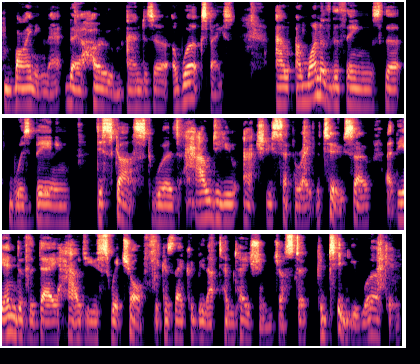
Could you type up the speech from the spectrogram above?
combining their, their home and as a, a workspace. And, and one of the things that was being discussed was how do you actually separate the two? So at the end of the day, how do you switch off? Because there could be that temptation just to continue working.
